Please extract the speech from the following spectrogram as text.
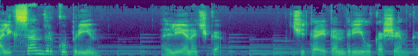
Александр Куприн «Леночка» Читает Андрей Лукашенко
